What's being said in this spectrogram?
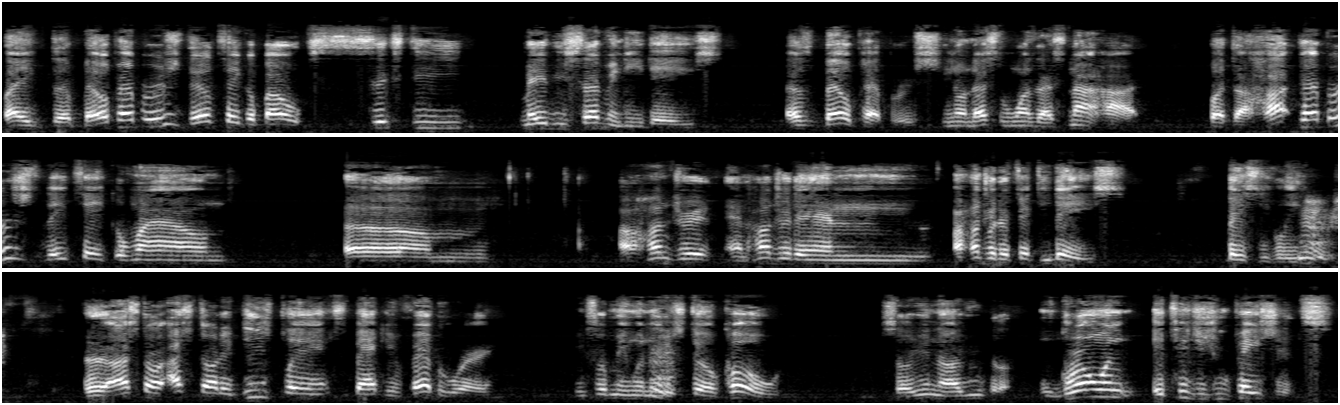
like the bell peppers, they'll take about 60, maybe 70 days. That's bell peppers. You know, that's the ones that's not hot. But the hot peppers, they take around um, 100 and 100 and 150 days, basically. Hmm. Uh, I start I started these plants back in February. You feel me? When it was hmm. still cold. So you know, you growing it teaches you patience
